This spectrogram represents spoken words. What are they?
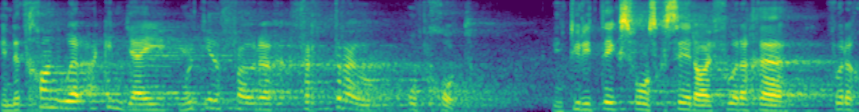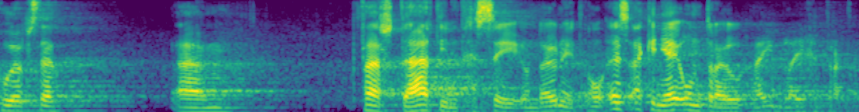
En dit gaan oor ek en jy moet eenvoudig vertrou op God. En toe die teks vir ons gesê daai vorige vorige hoofstuk ehm um, vers 13 het gesê, onthou net, al is ek en jy ontrou, hy bly getrou.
